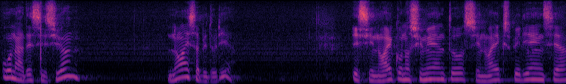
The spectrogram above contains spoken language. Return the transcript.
una decisión, no hay sabiduría. Y si no hay conocimiento, si no hay experiencia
